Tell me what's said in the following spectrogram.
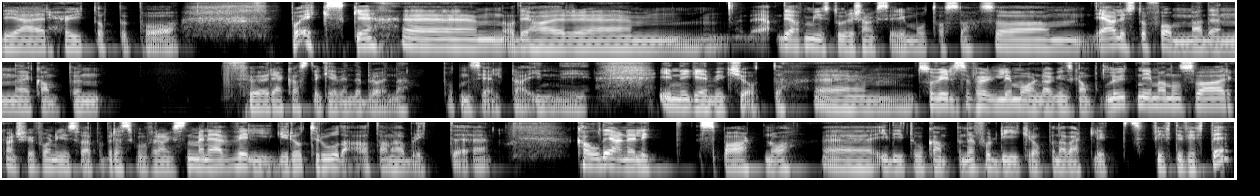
De er høyt oppe på, på XG, eh, og de har, eh, de har mye store sjanser imot også. Så jeg har lyst til å få med meg den kampen før jeg kaster Kevin De Bruyne potensielt da inn i, inn i Gameweek 28. Um, så vil selvfølgelig morgendagens kamp mot Luton gi meg noen svar, kanskje vi får nye svar på pressekonferansen, men jeg velger å tro da at han har blitt uh, Kall det gjerne litt spart nå uh, i de to kampene, fordi kroppen har vært litt 50-50,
